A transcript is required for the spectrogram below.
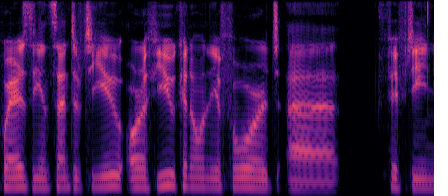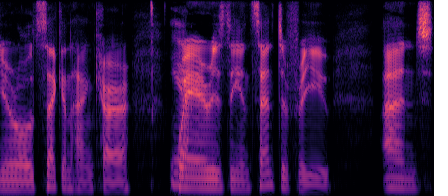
where's the incentive to you? Or if you can only afford a 15 year old secondhand car, Yeah. where is the incentive for you? And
